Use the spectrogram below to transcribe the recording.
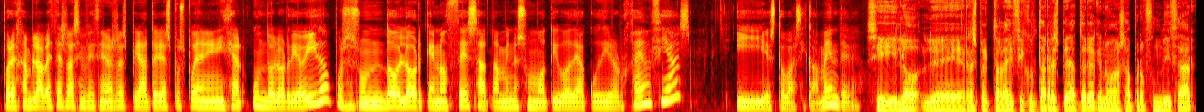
Por ejemplo, a veces las infecciones respiratorias pues, pueden iniciar un dolor de oído, pues es un dolor que no cesa, también es un motivo de acudir a urgencias. Y esto básicamente. Sí, y lo, respecto a la dificultad respiratoria, que no vamos a profundizar,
